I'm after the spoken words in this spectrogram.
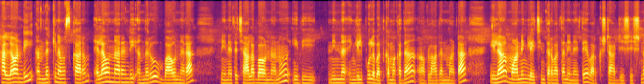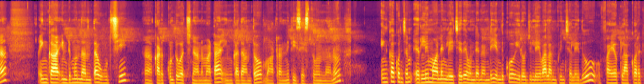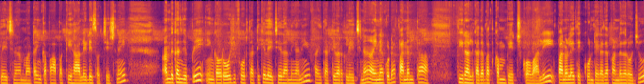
Hello అండి అందరికీ నమస్కారం. ఎలా ఉన్నారండి? అందరూ బాగున్నారా? నేనైతే చాలా బాగున్నాను. ఇది నిన్న ఎంగిలిపూల బతుకమ్మ కదా ఆ బ్లాగ్ అనమాట ఇలా మార్నింగ్ లేచిన తర్వాత నేనైతే వర్క్ స్టార్ట్ చేసేసిన. ఇంకా ఇంటి ముందంతా ఊడ్చి కడుక్కుంటూ వచ్చిన అనమాట ఇంకా దాంతో వాటర్ అన్నీ తీసేస్తూ ఉన్నాను. ఇంకా కొంచెం ఎర్లీ మార్నింగ్ లేచేదే ఉండేనండి. ఎందుకో ఈరోజు లేవాలనిపించలేదు. ఫైవ్ ఓ క్లాక్ వరకు లేచిన అనమాట ఇంకా పాపకి హాలిడేస్ వచ్చేసినాయి. అందుకని చెప్పి ఇంకా రోజు ఫోర్ థర్టీకే లేచేదాన్ని కానీ ఫైవ్ థర్టీ వరకు లేచిన అయినా కూడా పనంతా తీరాలి కదా బతుకమ్మ పేర్చుకోవాలి. పనులైతే ఎక్కువ ఉంటాయి కదా పండుగ రోజు.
